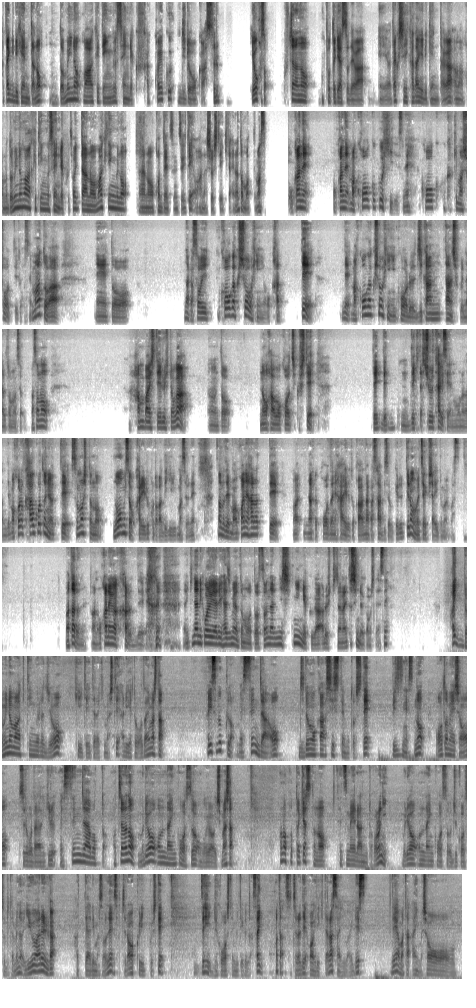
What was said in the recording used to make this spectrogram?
片桐健太のドミノマーケティング戦略、かっこよく自動化する。ようこそ。こちらのポッドキャストでは、えー、私、片桐健太が、まあ、このドミノマーケティング戦略、そういったあの、マーケティングのあの、コンテンツについてお話をしていきたいなと思ってます。お金、お金、まあ、広告費ですね。広告かけましょうっていうところですね。まあ、あとは、えっ、ー、と、なんかそういう高額商品を買って、で、まあ、高額商品イコール時間短縮になると思うんですよ。まあ、その、販売している人が、うんと、ノウハウを構築して、で、で、できた集大成のものなんで、まあ、これを買うことによって、その人の脳みそを借りることができますよね。なので、まあ、お金払って、まあ、なんか講座に入るとか、なんかサービスを受けるっていうのもめちゃくちゃいいと思います。まあ、ただね、あの、お金がかかるんで いきなりこれをやり始めようと思うと、それなりに資金力がある人じゃないとしんどいかもしれないですね。はい、ドミノマーケティングラジオを聞いていただきましてありがとうございました。Facebook のメッセンジャーを自動化システムとしてビジネスのオートメーションをすることができるメッセンジャーボット、こちらの無料オンラインコースをご用意しました。このポッドキャストの説明欄のところに無料オンラインコースを受講するための URL が貼ってありますので、そちらをクリックして、ぜひ受講してみてください。またそちらでお会いできたら幸いです。ではまた会いましょう。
